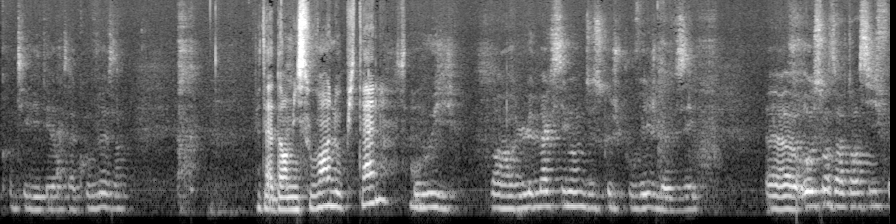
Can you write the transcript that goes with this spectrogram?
quand il était dans sa couveuse. Hein. Tu as dormi souvent à l'hôpital Oui. le maximum de ce que je pouvais, je le faisais. Euh, aux soins intensifs,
